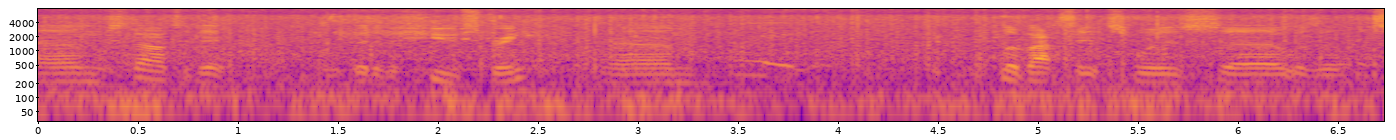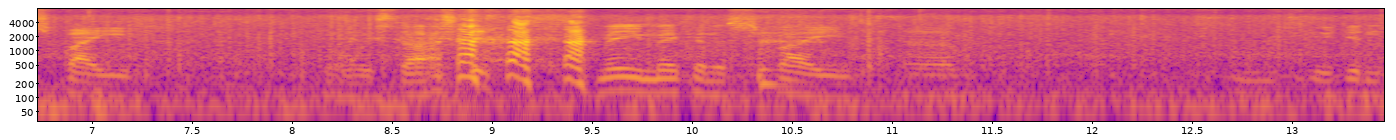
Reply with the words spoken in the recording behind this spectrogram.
Um, started it with a bit of a shoestring. Um, Club Assets was uh, was a, a spade when we started. Me, Mick, and a spade. Um, we didn't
